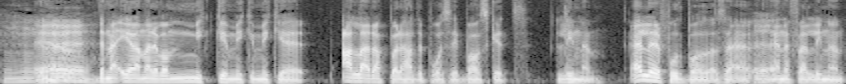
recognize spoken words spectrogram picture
Mhm. Eh, den här eran när det var mycket, mycket, mycket, alla rappare hade på sig basketlinnen. Eller fotboll, alltså eh, NFL-linnen.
